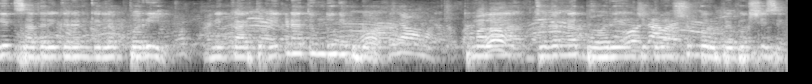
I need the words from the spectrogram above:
गीत सादरीकरण केलं परी आणि कार्तिक इकडे तुम्ही दोघी. तुम्हाला जगन्नाथ भवारी यांच्याकडून शंभर रुपये बक्षीस आहे.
